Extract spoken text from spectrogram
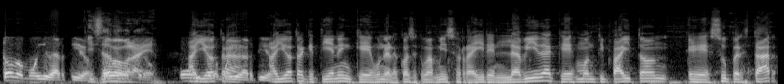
Todo muy divertido. Y se Brian. pero- muy, Hay otra, divertido. hay otra que tienen que es una de las cosas que más me hizo reír en la vida, que es Monty Python eh, Superstar,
